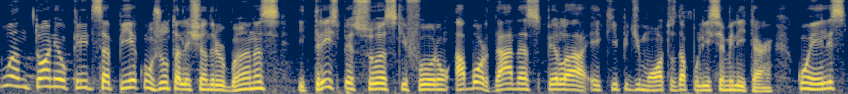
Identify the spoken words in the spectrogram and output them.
O Antônio Euclides Sapia, conjunto Alexandre Urbanas e três pessoas que foram abordadas pela equipe de motos da Polícia Militar. Com eles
